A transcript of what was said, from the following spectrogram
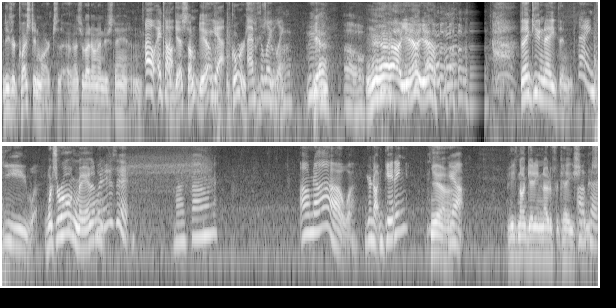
These are question marks, though. That's what I don't understand. Oh, it's all. I guess some. Yeah. Yeah. Of course. Absolutely. Mm-hmm. Yeah. Oh. Yeah. Yeah. Yeah. Thank you, Nathan. Thank you. What's wrong, man? What is it? My phone? Oh no. You're not getting? yeah. Yeah. He's not getting notifications.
